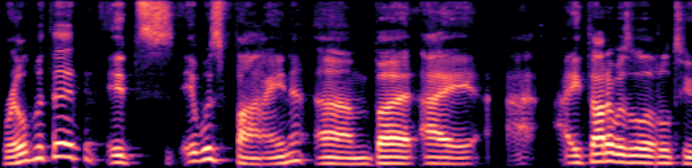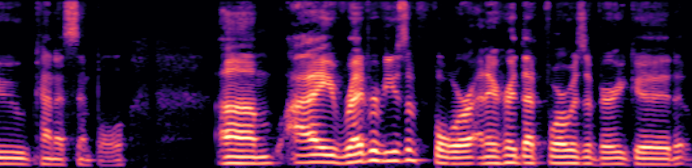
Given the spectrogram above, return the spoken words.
thrilled with it. It's it was fine, um, but I, I I thought it was a little too kind of simple. Um, I read reviews of four, and I heard that four was a very good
